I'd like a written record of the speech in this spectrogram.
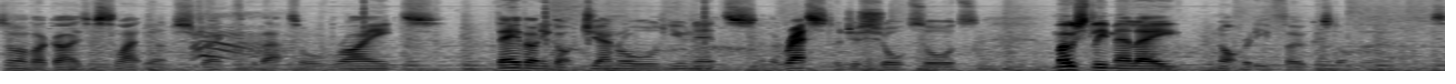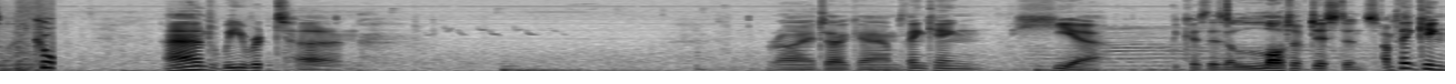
some of our guys are slightly on strength, but that's all right. They've only got general units, and the rest are just short swords. Mostly melee, not really focused on the side. Cool. And we return. Right, okay, I'm thinking here because there's a lot of distance. I'm thinking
